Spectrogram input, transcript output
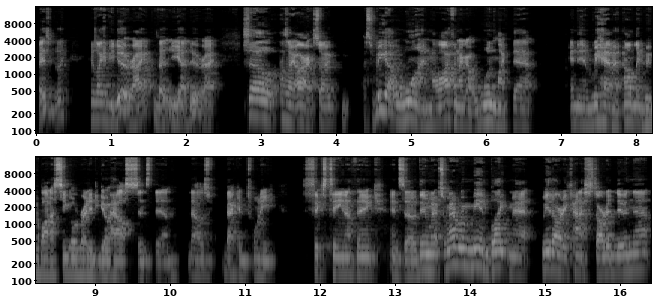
basically. He was like, if you do it right, but you got to do it right. So I was like, all right. So I, so we got one. My wife and I got one like that, and then we haven't. I don't think we bought a single ready to go house since then. That was back in 2016, I think. And so then, we, so whenever me and Blake met, we had already kind of started doing that.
